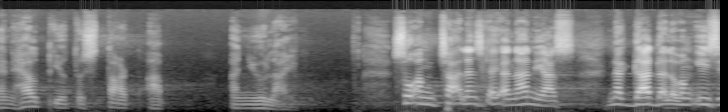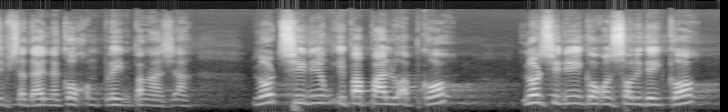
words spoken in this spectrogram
and help you to start up a new life. So ang challenge kay Ananias, nagdadalawang isip siya dahil nagko-complain pa nga siya. Lord, sino yung ipapalo up ko? Lord, sino yung consolidate ko?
